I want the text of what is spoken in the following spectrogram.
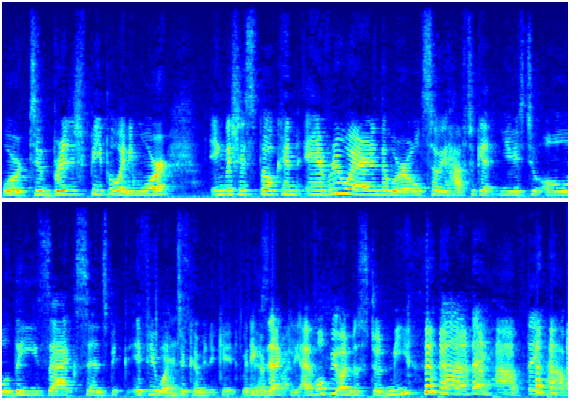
or to British people anymore. English is spoken everywhere in the world, so you have to get used to all these accents if you yes. want to communicate with Exactly. I hope you understood me. uh, they have, they have.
